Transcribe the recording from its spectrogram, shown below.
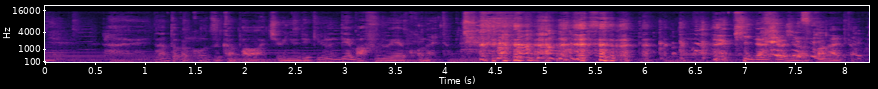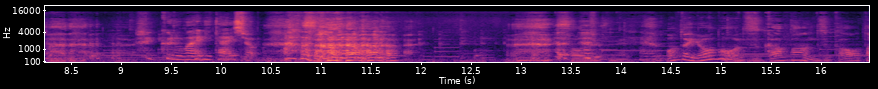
ねはい。なんとかこう図鑑パワー注入できるんでまあ震え来ないと 禁断症状は来ないと、はい。来る前に対処。そう。ですね。本当に世の図鑑ファン図鑑オタ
